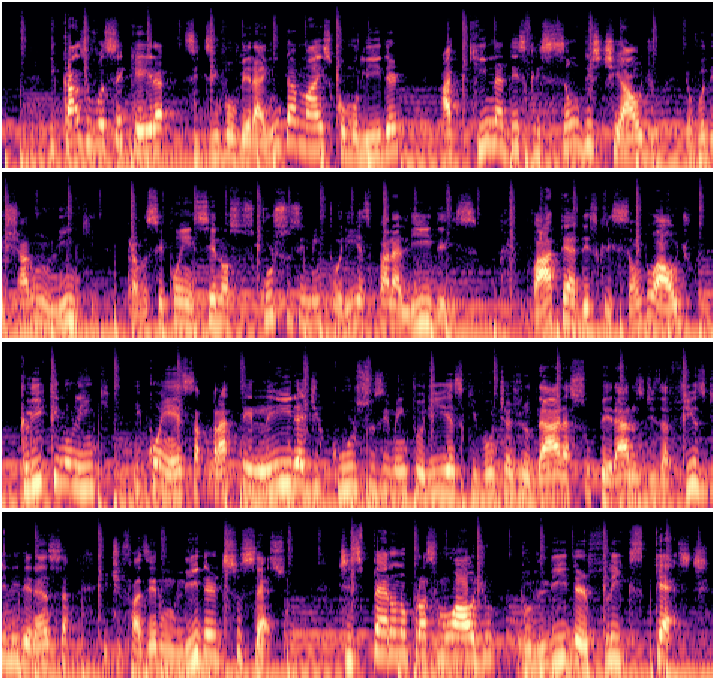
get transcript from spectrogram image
E caso você queira se desenvolver ainda mais como líder, aqui na descrição deste áudio eu vou deixar um link para você conhecer nossos cursos e mentorias para líderes. Vá até a descrição do áudio clique no link e conheça a prateleira de cursos e mentorias que vão te ajudar a superar os desafios de liderança e te fazer um líder de sucesso. Te espero no próximo áudio do Leader Flix Cast.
